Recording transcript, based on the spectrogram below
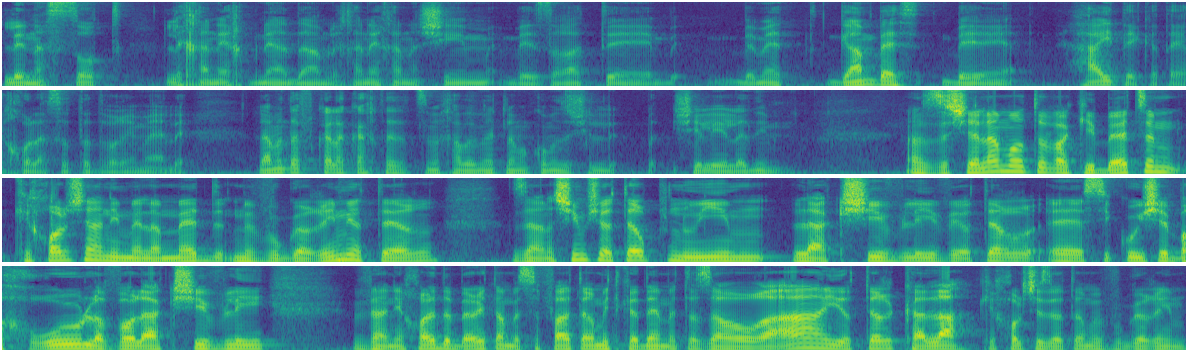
לנסות לחנך בני אדם, לחנך אנשים בעזרת, אה, באמת, גם בהייטק אתה יכול לעשות את הדברים האלה. למה דווקא לקחת את עצמך באמת למקום הזה של, של ילדים? אז זו שאלה מאוד טובה, כי בעצם ככל שאני מלמד מבוגרים יותר, זה אנשים שיותר פנויים להקשיב לי ויותר אה, סיכוי שבחרו לבוא להקשיב לי, ואני יכול לדבר איתם בשפה יותר מתקדמת, אז ההוראה היא יותר קלה ככל שזה יותר מבוגרים.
